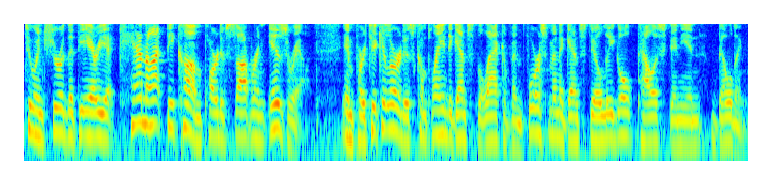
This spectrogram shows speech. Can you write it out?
to ensure that the area cannot become part of sovereign Israel. In particular, it has complained against the lack of enforcement against illegal Palestinian building.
